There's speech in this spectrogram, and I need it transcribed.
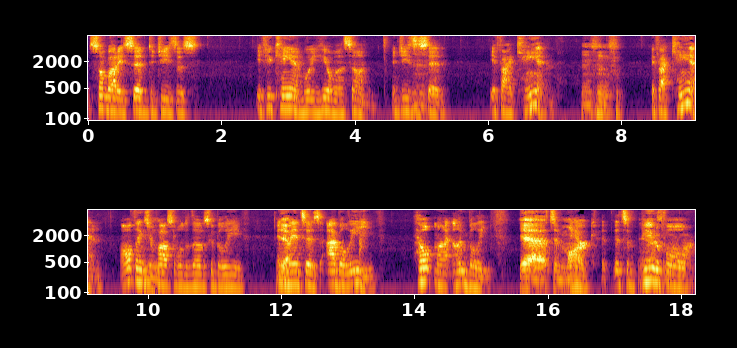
somebody said to Jesus, "If you can, will you heal my son?" And Jesus Mhm. said, "If I can, if I can, all things Mhm. are possible to those who believe." And Yeah. the man says, "I believe. Help my unbelief." yeah, that's in You know, Mark. it's a Yeah, beautiful. Mark.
